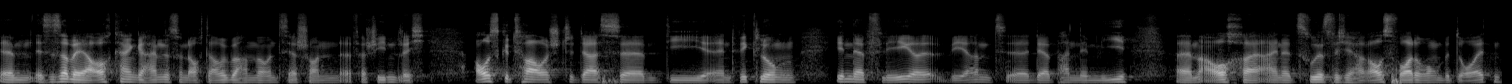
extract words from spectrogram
Ähm, es ist aber ja auch kein Geheimnis und auch darüber haben wir uns ja schon äh, verschiedentlich ausgetauscht, dass die Entwicklung in der Pflege während der Pandemie ähm, auch eine zusätzliche Herausforderung bedeuten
